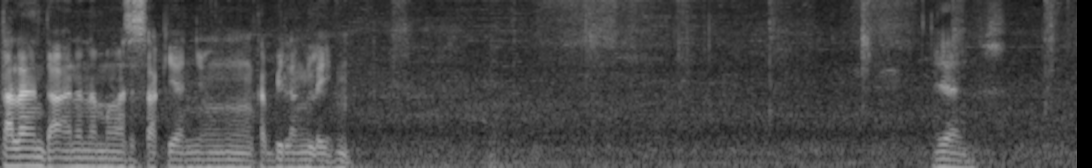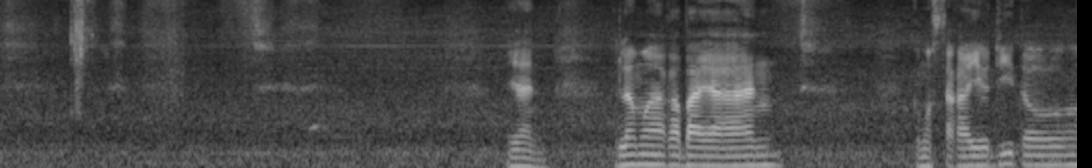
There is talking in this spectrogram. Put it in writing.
talagang daanan ng mga sasakyan yung kabilang lane. Yan. Yan. Hello mga kabayan. Kumusta kayo dito?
